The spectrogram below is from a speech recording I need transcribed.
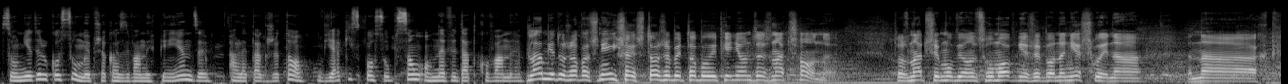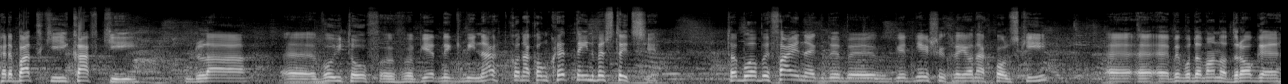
są nie tylko sumy przekazywanych pieniędzy, ale także to, w jaki sposób są one wydatkowane. Dla mnie dużo ważniejsze jest to, żeby to były pieniądze znaczone. To znaczy, mówiąc umownie, żeby one nie szły na, na herbatki i kawki dla e, wójtów w biednych gminach, tylko na konkretne inwestycje. To byłoby fajne, gdyby w biedniejszych rejonach Polski e, e, e, wybudowano drogę,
